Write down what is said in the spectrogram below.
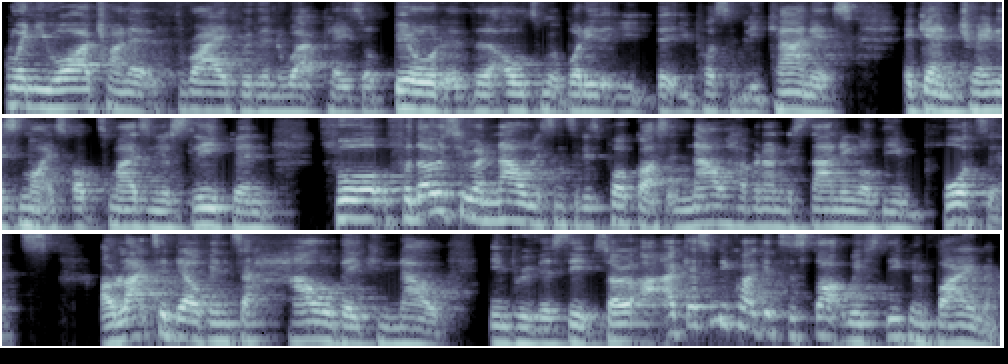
when you are trying to thrive within the workplace or build the ultimate body that you that you possibly can it's again training smart it's optimizing your sleep and for for those who are now listening to this podcast and now have an understanding of the importance I would like to delve into how they can now improve their sleep. So I guess it'd be quite good to start with sleep environment,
